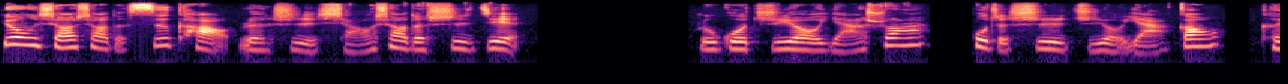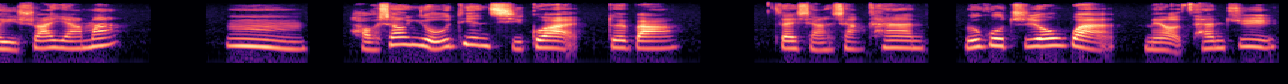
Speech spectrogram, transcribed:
用小小的思考认识小小的世界。如果只有牙刷，或者是只有牙膏，可以刷牙吗？嗯，好像有点奇怪，对吧？再想想看，如果只有碗，没有餐具，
